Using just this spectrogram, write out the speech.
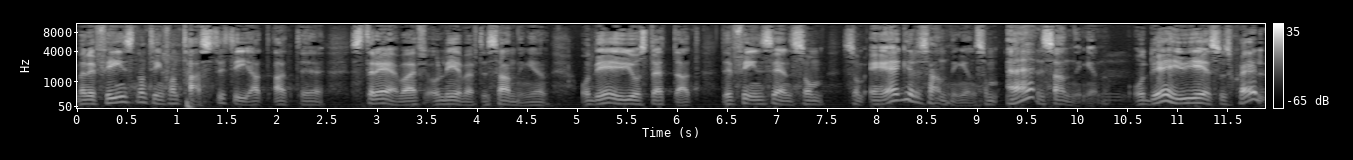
Men det finns någonting fantastiskt i att, att eh, sträva efter och leva efter sanningen. Och det är ju just detta att det finns en som, som äger sanningen, som är sanningen. Och det är ju Jesus själv.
